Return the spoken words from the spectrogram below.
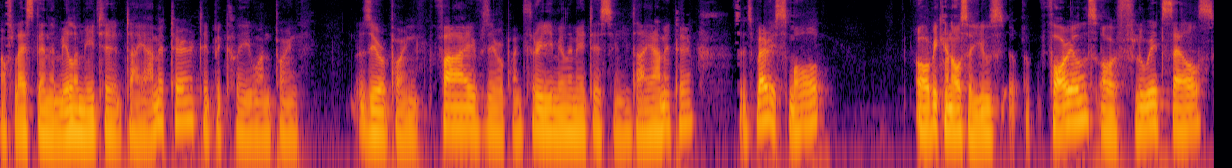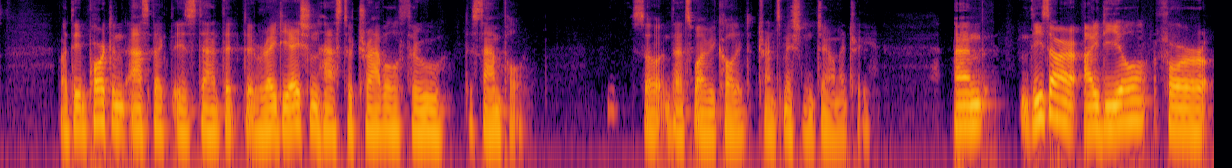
of less than a millimeter diameter, typically 1.0.5, 0.3 millimeters in diameter. So it's very small. Or we can also use foils or fluid cells. But the important aspect is that the, the radiation has to travel through the sample. So that's why we call it transmission geometry. And these are ideal for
